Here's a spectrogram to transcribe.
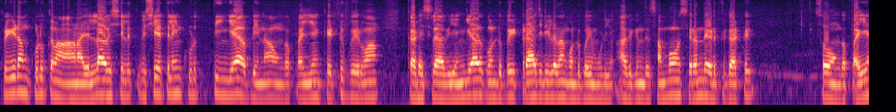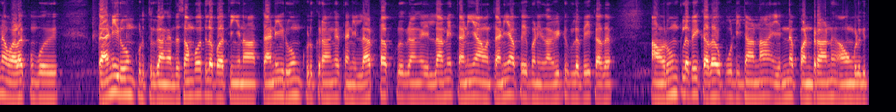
ஃப்ரீடம் கொடுக்கலாம். ஆனால் எல்லா விஷய விஷயத்துலையும் கொடுத்தீங்க அப்படின்னா உங்கள் பையன் கெட்டு போயிடுவான் கடைசியில் அது எங்கேயாவது கொண்டு போய் ட்ராஜடியில் தான் கொண்டு போய் முடியும். அதுக்கு இந்த சம்பவம் சிறந்த எடுத்துக்காட்டு. ஸோ உங்கள் பையனை வளர்க்கும்போது தனி ரூம் கொடுத்துருக்காங்க. அந்த சம்பவத்தில் பார்த்தீங்கன்னா தனி ரூம் கொடுக்குறாங்க தனி லேப்டாப் கொடுக்குறாங்க. எல்லாமே தனியாக அவன் தனியாக போய் பண்ணிடலாம் வீட்டுக்குள்ளே போய் கதை. அவன் ரூம்குள்ளே போய் கதவை பூட்டிட்டான்னா என்ன பண்ணுறான்னு அவங்களுக்கு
